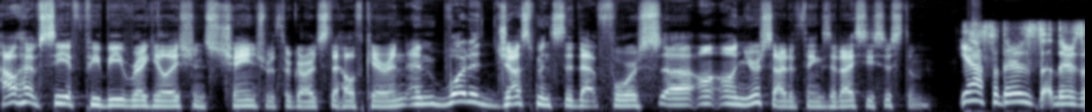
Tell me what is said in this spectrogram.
how have CFPB regulations changed with regards to healthcare, and, and what adjustments did that force uh, on, on your side of things at IC System? Yeah, so there's there's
